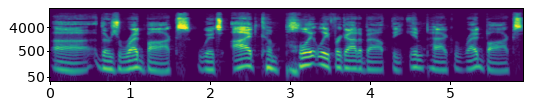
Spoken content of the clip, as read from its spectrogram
Uh, there's Redbox, which I completely forgot about the impact Redbox,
